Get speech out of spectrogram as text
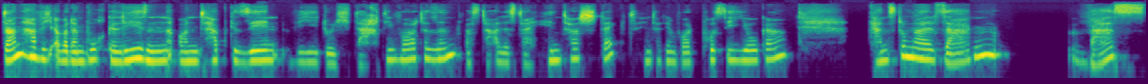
Dann habe ich aber dein Buch gelesen und habe gesehen, wie durchdacht die Worte sind, was da alles dahinter steckt, hinter dem Wort Pussy Yoga. Kannst du mal sagen, was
